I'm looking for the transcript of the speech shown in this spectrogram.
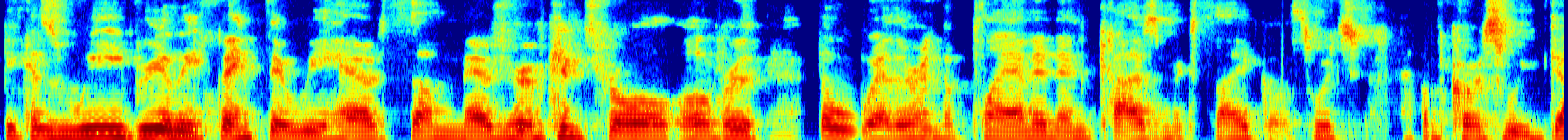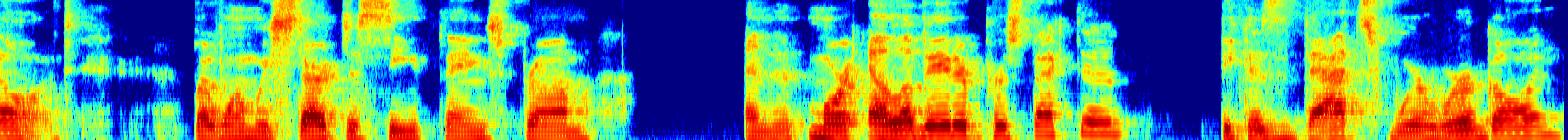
because we really think that we have some measure of control over the weather and the planet and cosmic cycles, which of course we don't. But when we start to see things from a more elevated perspective, because that's where we're going,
